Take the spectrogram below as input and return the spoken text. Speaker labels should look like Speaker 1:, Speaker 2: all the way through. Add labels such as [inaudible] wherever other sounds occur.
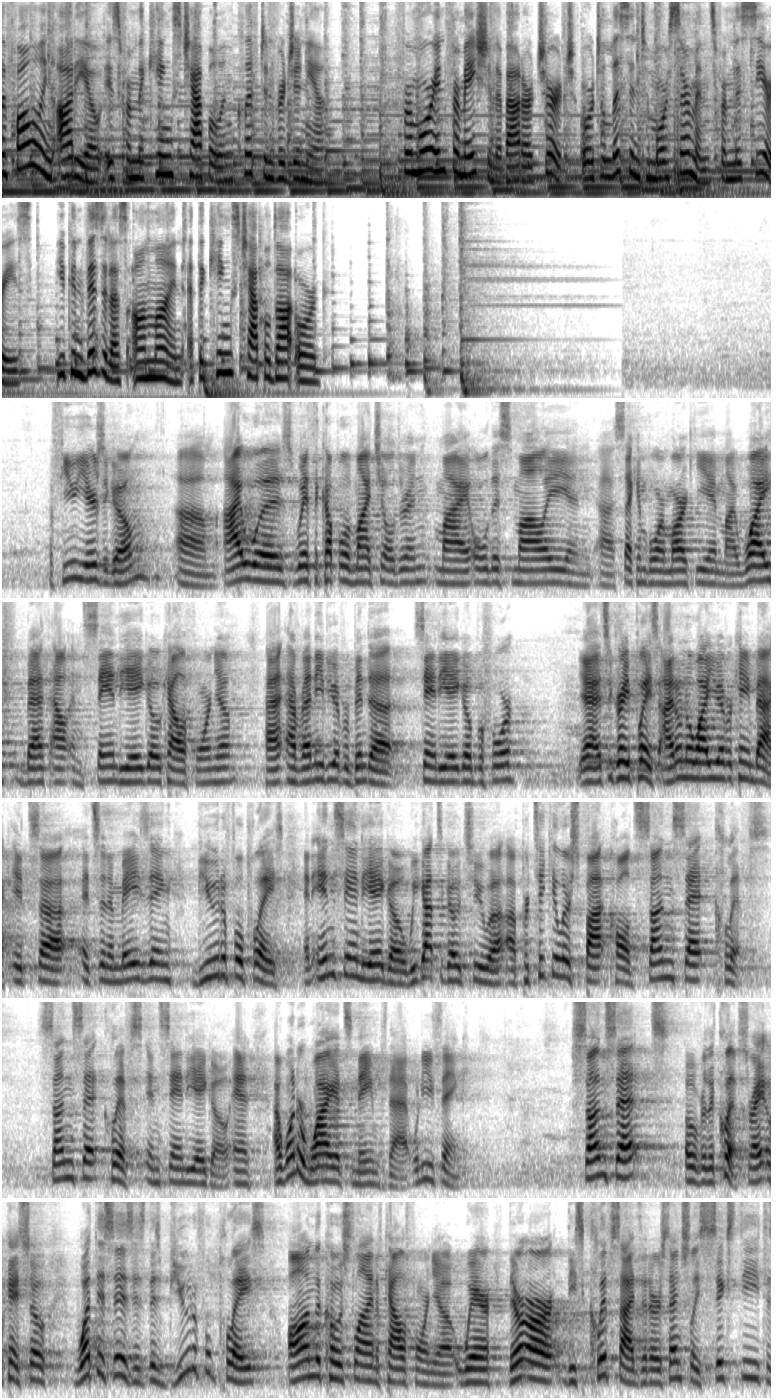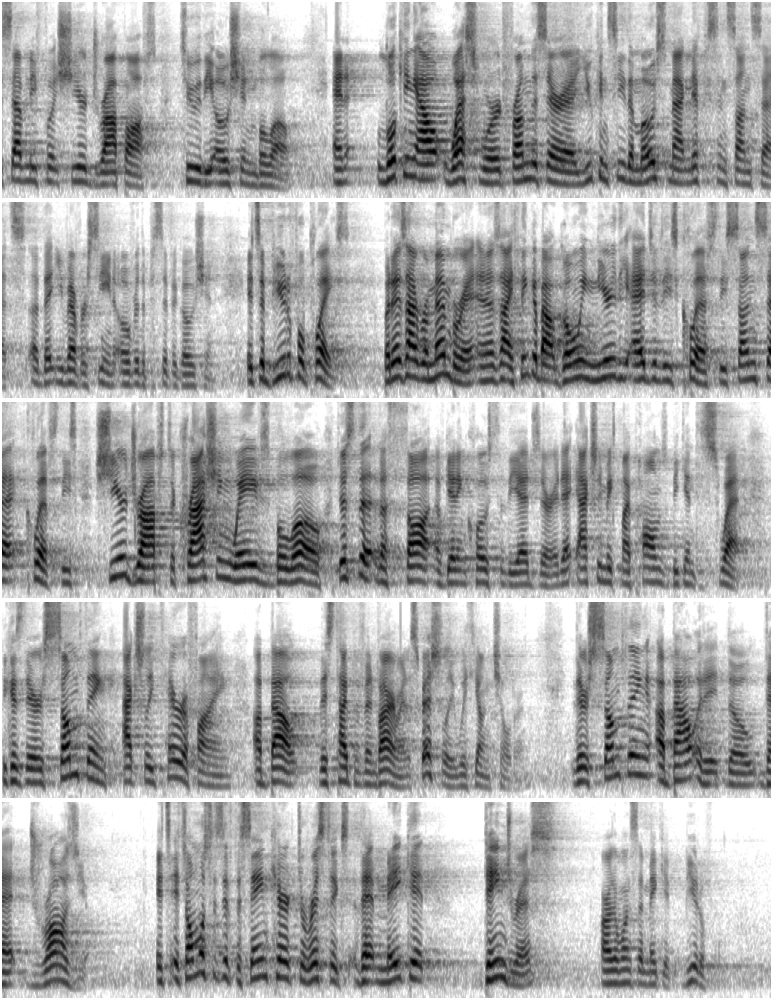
Speaker 1: The following audio is from the King's Chapel in Clifton, Virginia. For more information about our church or to listen to more sermons from this series, you can visit us online at thekingschapel.org.
Speaker 2: A few years ago, um, I was with a couple of my children, my oldest Molly and uh, second born Marky, and my wife Beth out in San Diego, California. Have any of you ever been to San Diego before? Yeah, it's a great place. I don't know why you ever came back. It's, uh, it's an amazing, beautiful place. And in San Diego, we got to go to a, a particular spot called Sunset Cliffs. Sunset Cliffs in San Diego. And I wonder why it's named that. What do you think? sunsets over the cliffs, right? Okay, so what this is, is this beautiful place on the coastline of California where there are these cliff sides that are essentially 60 to 70 foot sheer drop offs to the ocean below. And looking out westward from this area, you can see the most magnificent sunsets uh, that you've ever seen over the Pacific Ocean. It's a beautiful place. But as I remember it, and as I think about going near the edge of these cliffs, these sunset cliffs, these sheer drops to crashing waves below, just the, the thought of getting close to the edge there, it actually makes my palms begin to sweat because there is something actually terrifying about this type of environment, especially with young children. There's something about it, though, that draws you. It's, it's almost as if the same characteristics that make it dangerous are the ones that make it beautiful.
